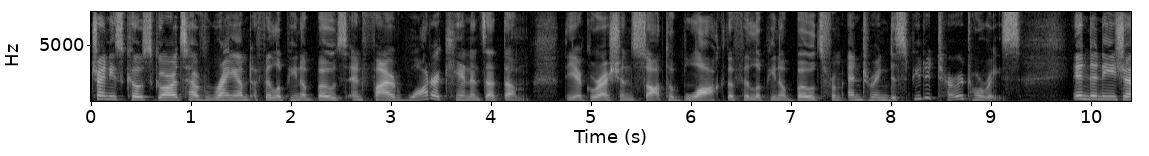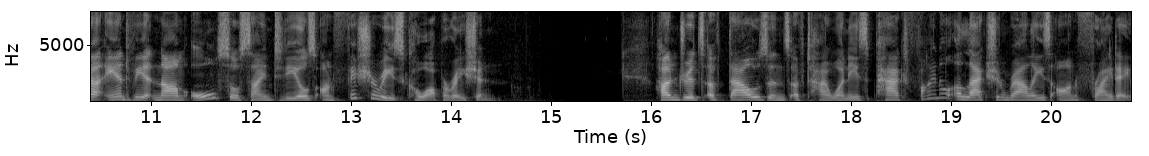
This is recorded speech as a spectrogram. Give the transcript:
Chinese coast guards have rammed Filipino boats and fired water cannons at them. The aggression sought to block the Filipino boats from entering disputed territories. Indonesia and Vietnam also signed deals on fisheries cooperation. Hundreds of thousands of Taiwanese packed final election rallies on Friday,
